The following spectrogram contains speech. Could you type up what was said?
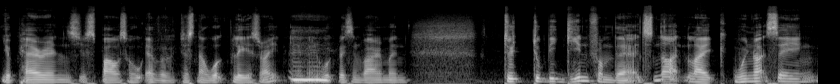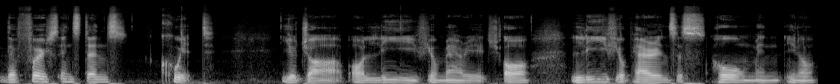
your parents, your spouse, or whoever, just now workplace, right? In a mm-hmm. workplace environment. To, to begin from there, it's not like we're not saying the first instance quit your job or leave your marriage or leave your parents' home and you know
